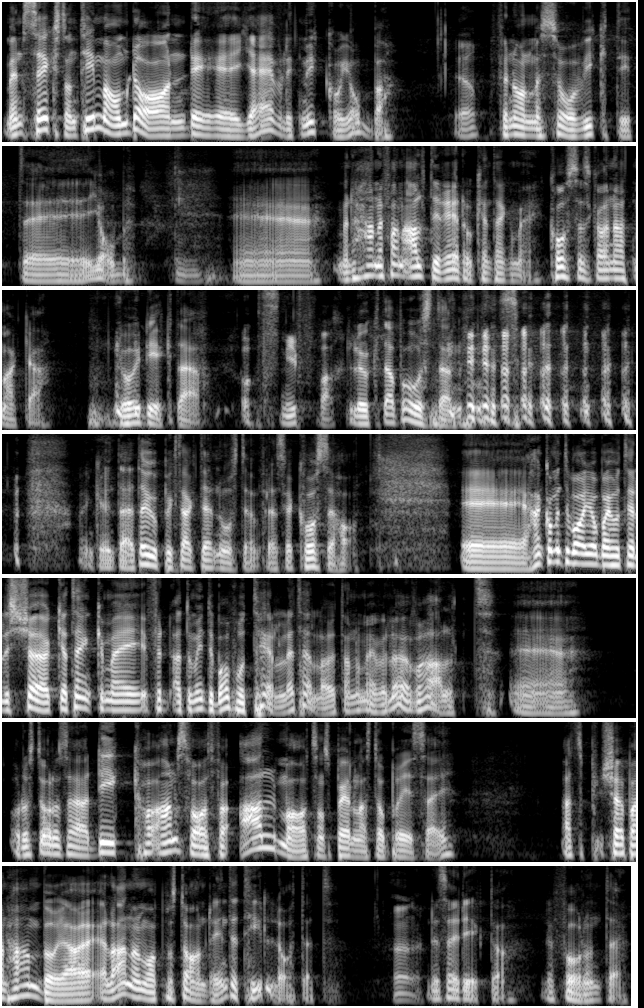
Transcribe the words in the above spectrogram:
Men 16 timmar om dagen, det är jävligt mycket att jobba Ja. för någon med så viktigt eh, jobb. Eh, men han är fan alltid redo kan jag tänka mig. Kosse ska ha nattmacka. Då är Dick där. Och sniffar. Lukta på osten. Han kan ju inte äta upp exakt den osten, för den ska Kosse ha. Eh, han kommer inte bara jobba i hotellets kök. Jag tänker mig för att de är inte bara på hotellet heller, utan de är väl överallt. Eh, och då står det så här, Dick har ansvaret för all mat som spelarna stoppar i sig. Att köpa en hamburgare eller annan mat på stan, det är inte tillåtet. Nej. Det säger Dick då. Det får du inte.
